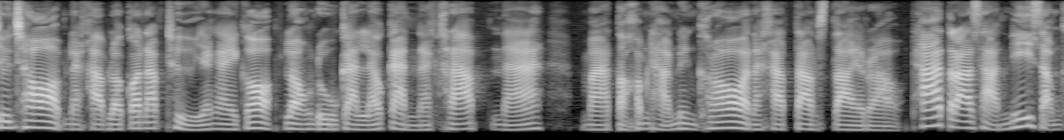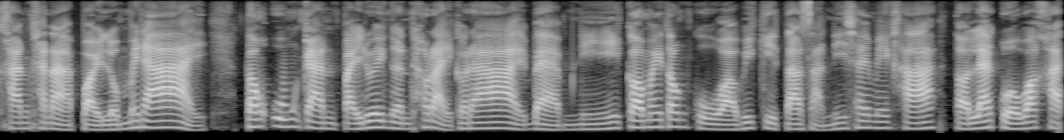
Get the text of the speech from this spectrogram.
ชื่นชอบนะครับแล้วก็นับถือยังไงก็ลองดูกันแล้วกันนะครับนะมาตอบคำถามหนึ่งข้อนะครับตามสไตล์เรา ถ้าตราสารหนี้สำคัญขนาดปล่อยล้มไม่ได้ ต้องอุ้มกันไปด้วยเงินเท่าไหร่ก็ได้ แบบนี้ก็ไม่ต้องกลัววิกฤตตราสารหนี้ใช่ไหมคะ ตอนแรกกลัวว่าใคร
